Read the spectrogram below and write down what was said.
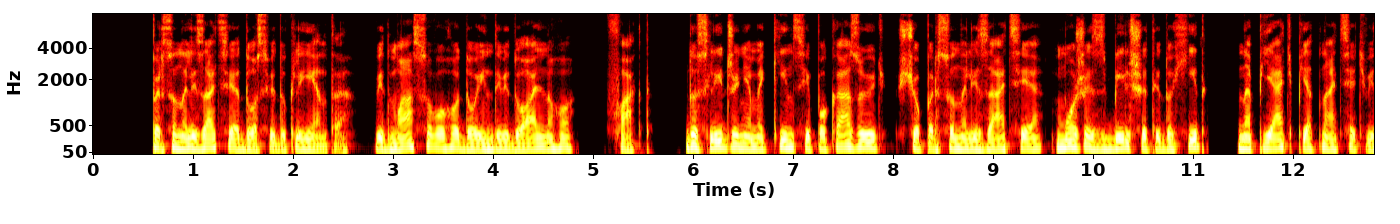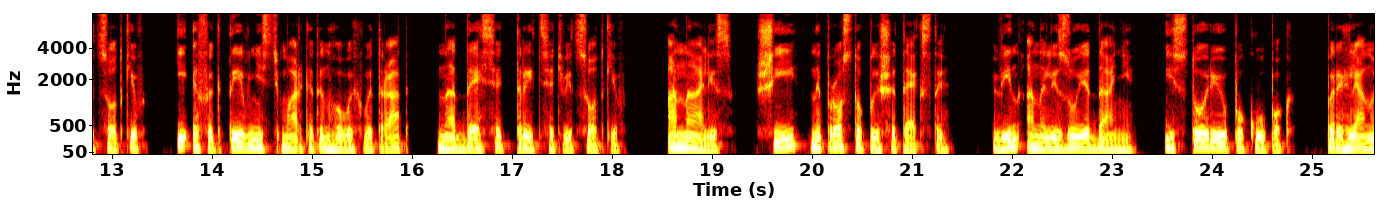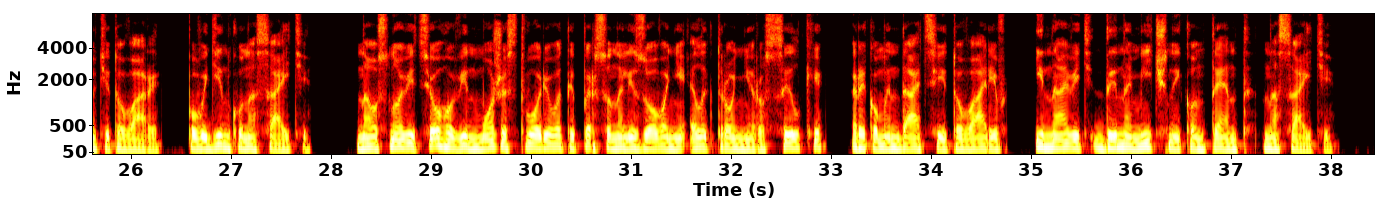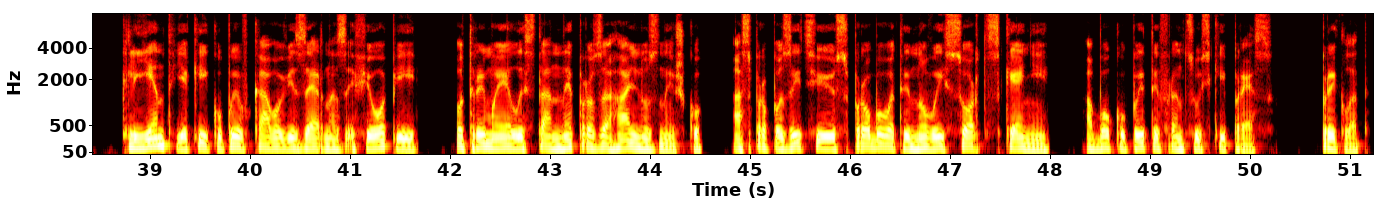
Персоналізація досвіду клієнта від масового до індивідуального факт. Дослідження McKinsey показують, що персоналізація може збільшити дохід на 5-15% і ефективність маркетингових витрат на 10-30%. Аналіз Ші не просто пише тексти, він аналізує дані, історію покупок, переглянуті товари, поведінку на сайті. На основі цього він може створювати персоналізовані електронні розсилки, рекомендації товарів і навіть динамічний контент на сайті. Клієнт, який купив кавові зерна з Ефіопії, отримає листа не про загальну знижку, а з пропозицією спробувати новий сорт з Кенії або купити французький прес. Приклад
